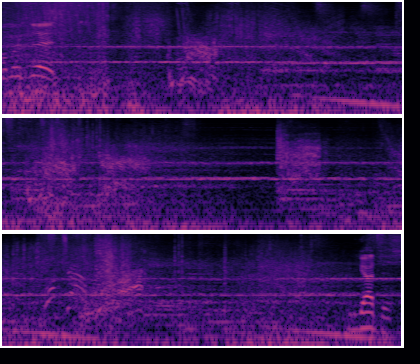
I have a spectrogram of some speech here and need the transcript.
Almost dead. Got this.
